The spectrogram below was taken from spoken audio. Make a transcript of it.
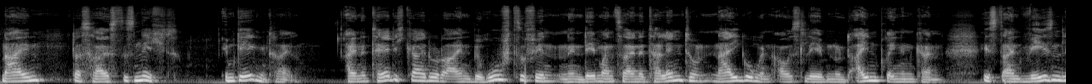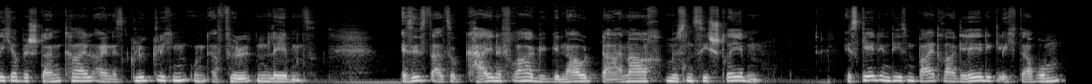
Nein, das heißt es nicht. Im Gegenteil. Eine Tätigkeit oder einen Beruf zu finden, in dem man seine Talente und Neigungen ausleben und einbringen kann, ist ein wesentlicher Bestandteil eines glücklichen und erfüllten Lebens. Es ist also keine Frage, genau danach müssen Sie streben. Es geht in diesem Beitrag lediglich darum,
